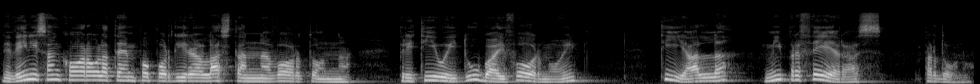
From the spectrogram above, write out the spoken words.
ne venis ancora la tempo por dire lastan vorton pritiui dubai formoi, tial mi preferas, pardono,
